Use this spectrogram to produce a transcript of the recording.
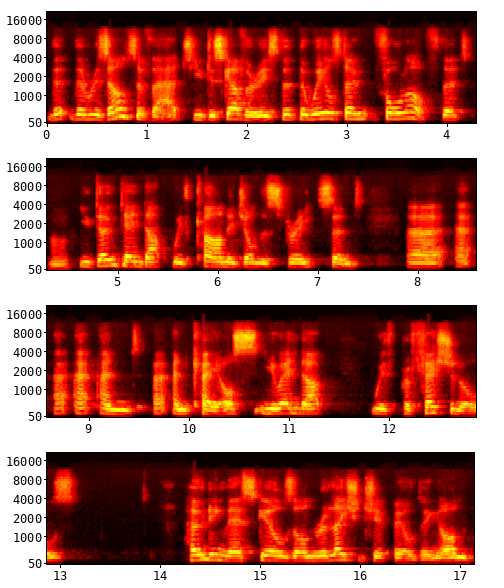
the, the result of that, you discover, is that the wheels don't fall off, that mm. you don't end up with carnage on the streets and, uh, and, and chaos. You end up with professionals honing their skills on relationship building, on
